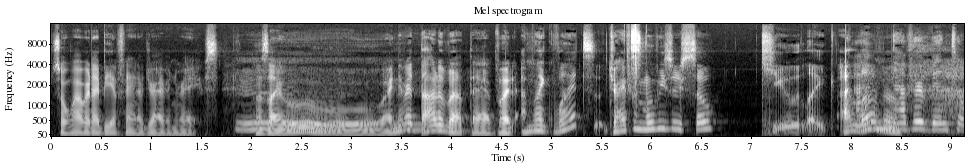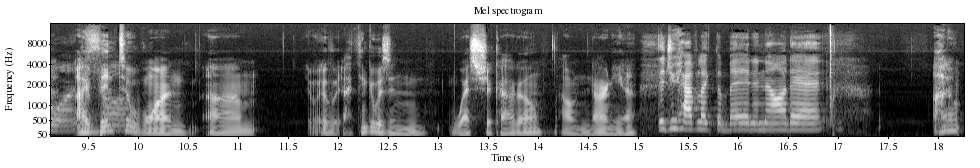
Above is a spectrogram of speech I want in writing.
so why would I be a fan of driving raves?" I was like, "Ooh, I never thought about that," but I'm like, "What? Driving movies are so cute. Like I love I've them." never been to one. I've been to one. Um, it wa- I think it was in West Chicago, out in Narnia. Did you have like the bed and all that? I don't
